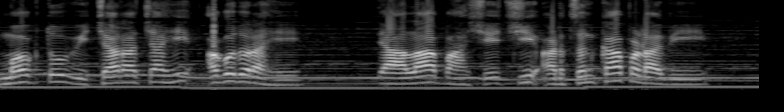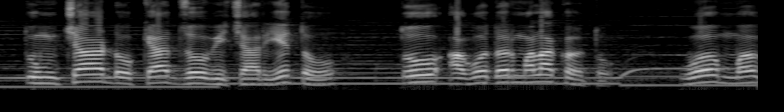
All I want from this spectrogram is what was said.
मग तो विचाराच्याही अगोदर आहे. त्याला भाषेची अडचण का पडावी? तुमच्या डोक्यात जो विचार येतो तो अगोदर मला कळतो व मग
